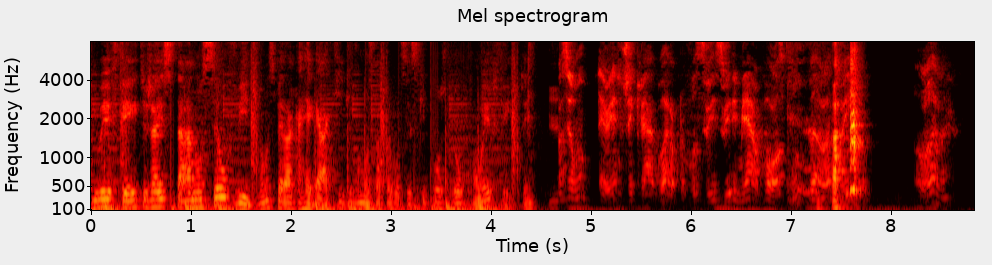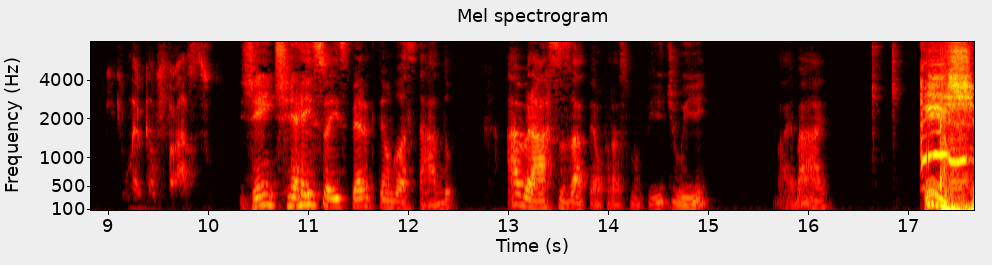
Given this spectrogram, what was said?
E o efeito já está no seu vídeo. Vamos esperar carregar aqui que eu vou mostrar pra vocês que postou com o efeito, hein? fazer um teste aqui agora pra vocês verem minha voz mudando aí. Olha, que- como é que eu faço? Gente, é isso aí. Espero que tenham gostado. Abraços, até o próximo vídeo e bye bye. Ixi,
